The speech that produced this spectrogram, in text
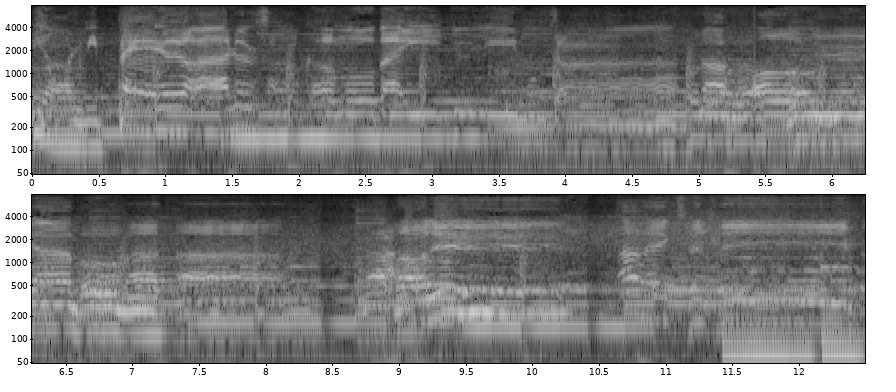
Et on lui pèlera le son comme au bailli du Limousin. On a rendu un beau matin. A avec ce tripe.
